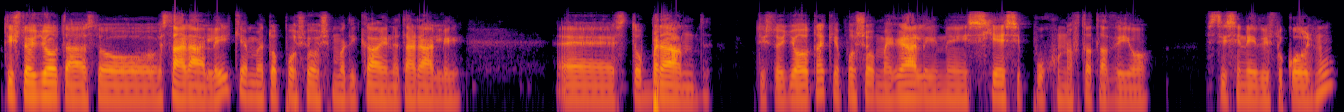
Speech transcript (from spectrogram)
της Toyota στο, στα ράλι και με το πόσο σημαντικά είναι τα ράλι ε, στο brand της Toyota και πόσο μεγάλη είναι η σχέση που έχουν αυτά τα δύο στη συνείδηση του κόσμου.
